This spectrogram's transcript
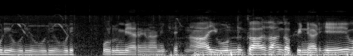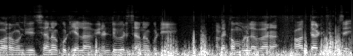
ஓடிய ஓடிய ஓடிய ஓடிய. பொறுமையாக இறங்க நான் நினைக்கிறேன் நாய் ஒன்றுக்காக தாங்க பின்னாடியே வர வேண்டியது. செனக்குட்டியெல்லாம் ரெண்டு பேரும் செனக்குட்டி அடக்க முடியல வேறு. காற்று அடிச்சிருச்சு.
